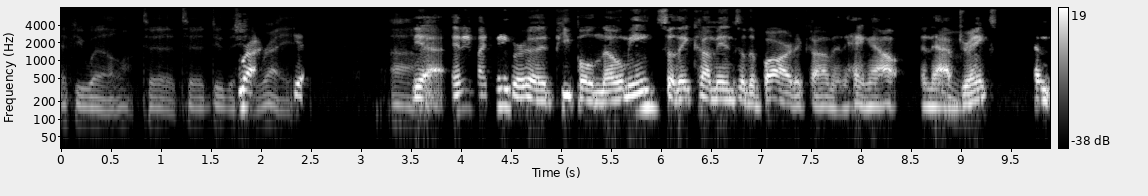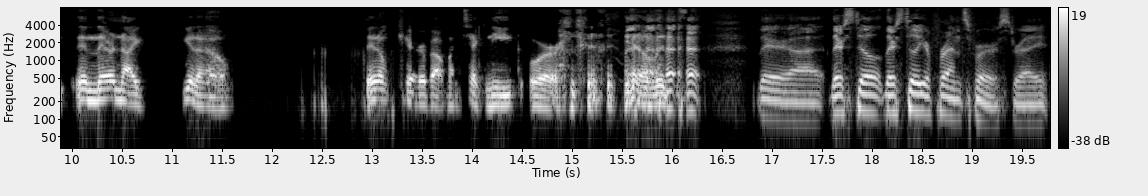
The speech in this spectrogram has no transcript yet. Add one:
if you will, to, to do the shit right. right. Yeah. Um, yeah. And in my neighborhood, people know me. So they come into the bar to come and hang out and have mm-hmm. drinks. And, and they're like, you know, they don't care about my technique or, you know, they're, uh, they're still, they're still your friends first, right?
